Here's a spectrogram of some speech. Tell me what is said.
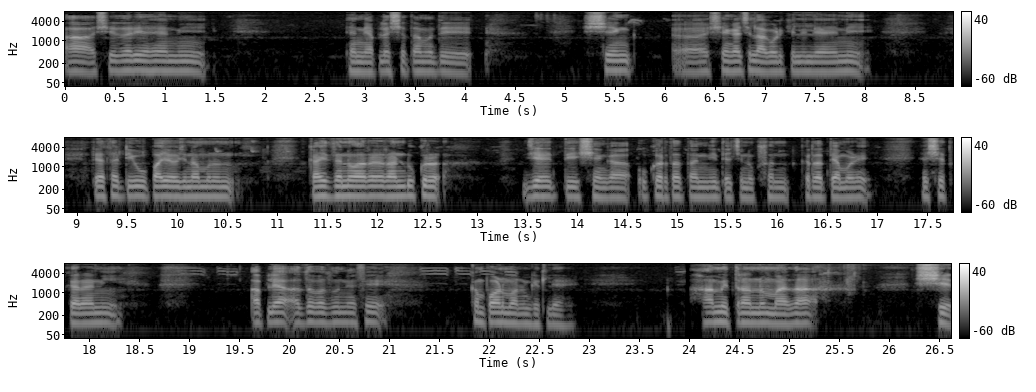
हा शेजारी आहे आणि यांनी आपल्या शेतामध्ये शेंग शेंगाची लागवड केलेली आहे आणि त्यासाठी उपाययोजना म्हणून काही जनावरं रानडुकरं जे आहेत ते शेंगा उकरतात आणि त्याचे नुकसान करतात. त्यामुळे या शेतकऱ्यांनी आपल्या आजूबाजूने असे कंपाऊंड मारून घेतले आहे. हा मित्रांनो माझा शेत.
